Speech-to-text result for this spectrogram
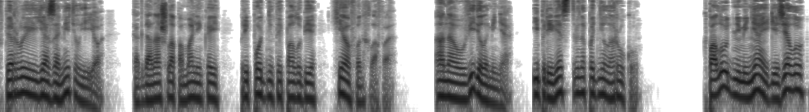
Впервые я заметил ее, когда она шла по маленькой приподнятой палубе Хеофонхлафа. Она увидела меня и приветственно подняла руку. К полудню меня и Гизелу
